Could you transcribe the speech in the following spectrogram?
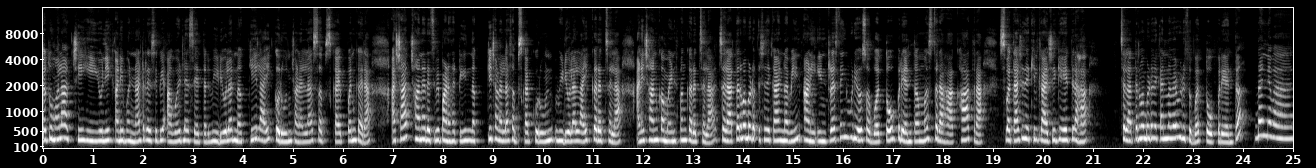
तर तुम्हाला आजची ही युनिक आणि भन्नाट रेसिपी आवडली असेल तर व्हिडिओला नक्की लाईक करून चॅनलला सबस्क्राईब पण करा. अशाच छान रेसिपी पाहण्यासाठी नक्की चॅनलला सबस्क्राईब करून व्हिडिओला लाईक करत चला आणि छान कमेंट्स पण करत चला. चला तर मग भेटू असे एका नवीन आणि इंटरेस्टिंग व्हिडिओसोबत तोपर्यंत मस्त राहा खात राहा स्वतःची देखील काळजी घेत राहा. चला तर मग भेटू एका नव्या व्हिडिओसोबत तोपर्यंत धन्यवाद.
